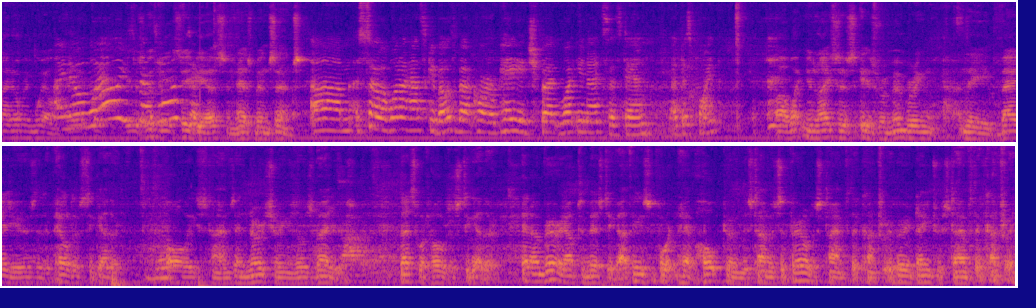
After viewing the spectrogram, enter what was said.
I know him well. I know him well. He's He was with me at CBS and has been since. Um, so I want to ask you both about Carter Page, but what unites us, Dan, at this point? Uh, what unites us is remembering the values that have held us together all these times and nurturing those values. That's what holds us together. And I'm very optimistic. I think it's important to have hope during this time. It's a perilous time for the country, a very dangerous time for the country.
